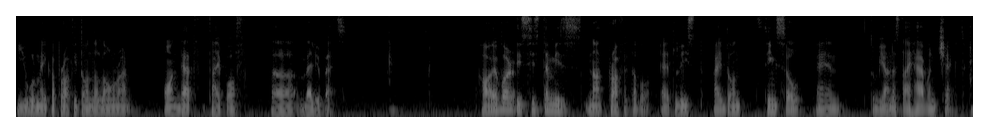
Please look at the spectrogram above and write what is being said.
you will make a profit on the long run on that type of uh, value bets. However, this system is not profitable. At least I don't think so. And to be honest, I haven't checked.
